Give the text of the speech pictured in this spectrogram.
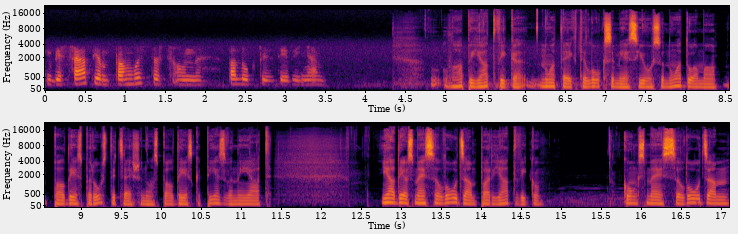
bez sāpjiem pamostas un palūgtas Dieviņām. Labi, Jadviga, noteikti lūksimies jūsu nodomā. Paldies par uzticēšanos, paldies, ka piezvanījāt. Jā, Dievs, mēs lūdzam par Jadvigu. Kungs, mēs lūdzam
